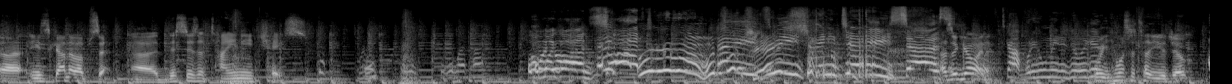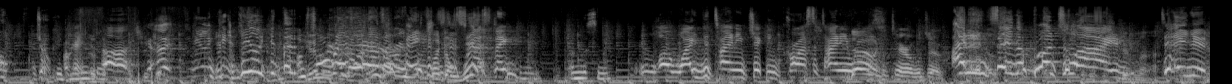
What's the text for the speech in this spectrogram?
Uh, he's kind of upset. Uh, this is a tiny chase. Oh, my God, Scott! What's up, Chase? Tiny Chase! Uh, How's it going? Scott, what do you want me to do again? Wait, he wants to tell you a joke. Oh, a joke. Okay. Uh, uh, get, get that I'm sorry, red hair on her face. It's like a whip. disgusting. I'm listening. Why did the tiny chicken cross the tiny That was a terrible joke. I didn't say the punchline! Dang it!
